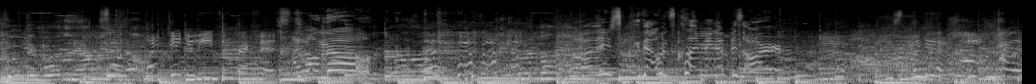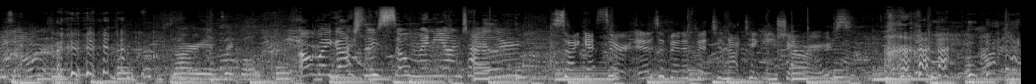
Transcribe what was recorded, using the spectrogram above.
We'll be more than happy to help. What did you eat for breakfast? I don't know. Oh, there's, that one's climbing up his arm. Look at him eating Tyler's arm. Sorry, it tickled. Oh my gosh, there's so many on Tyler. So I guess there is a benefit to not taking showers.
